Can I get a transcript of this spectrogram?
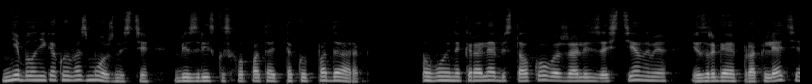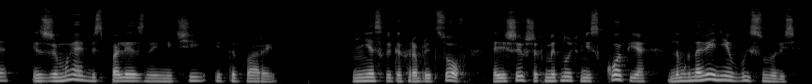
не было никакой возможности без риска схлопотать такой подарок. Воины короля бестолково жались за стенами, изрыгая проклятия и сжимая бесполезные мечи и топоры. Несколько храбрецов, решивших метнуть вниз копья, на мгновение высунулись,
